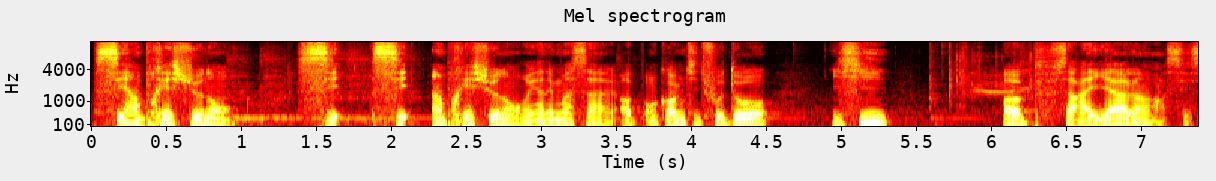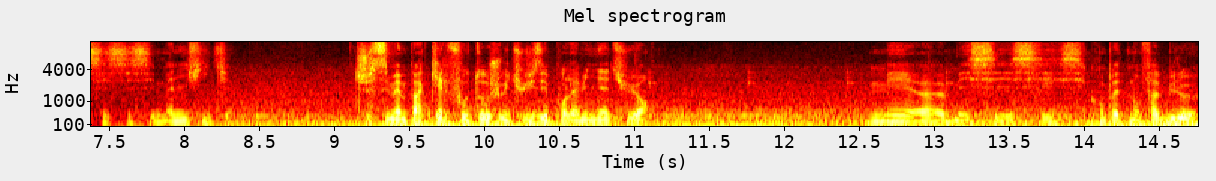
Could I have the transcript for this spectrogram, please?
C'est impressionnant. C'est impressionnant, regardez-moi ça. Hop, encore une petite photo, ici. Hop, ça régale, hein. c'est magnifique. Je sais même pas quelle photo je vais utiliser pour la miniature. Mais, euh, mais c'est complètement fabuleux.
